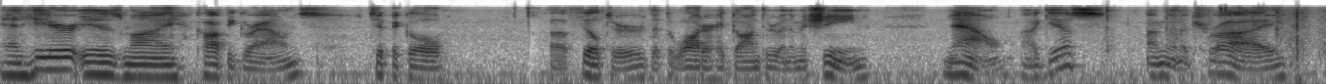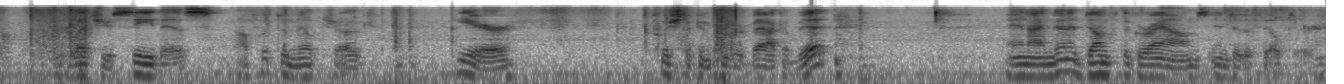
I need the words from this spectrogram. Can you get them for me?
And here is my coffee grounds, typical uh, filter that the water had gone through in the machine. Now, I guess I'm going to try to let you see this. I'll put the milk jug here, push the computer back a bit and I'm going to dump the grounds into the filter.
